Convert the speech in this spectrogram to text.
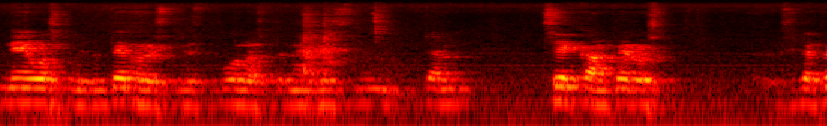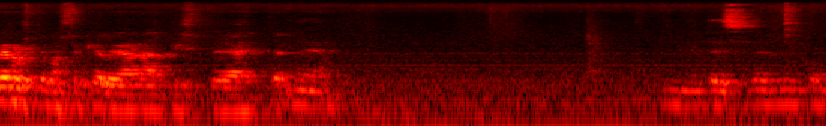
Neuvostoliiton terroristisesta puolesta, niin siis tämän Tsekan perust, sitä perustamassakin oli anarkisteja. Että. Niin, että sitä niin kuin,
